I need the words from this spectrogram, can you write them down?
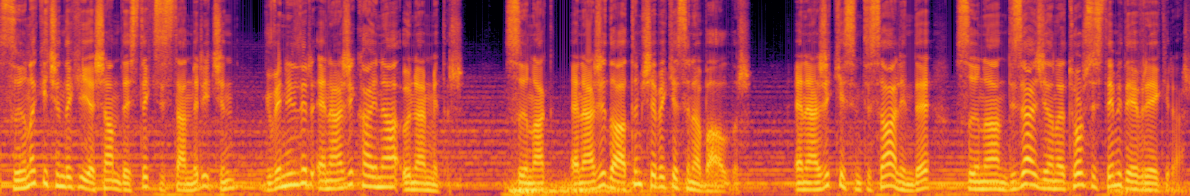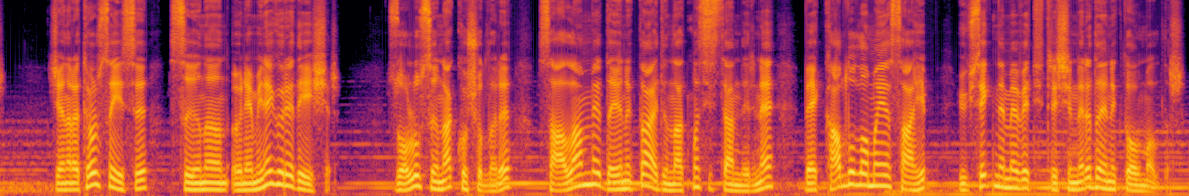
Sığınak içindeki yaşam destek sistemleri için güvenilir enerji kaynağı önemlidir. Sığınak enerji dağıtım şebekesine bağlıdır. Enerji kesintisi halinde sığınağın dizel jeneratör sistemi devreye girer. Jeneratör sayısı sığınağın önemine göre değişir. Zorlu sığınak koşulları sağlam ve dayanıklı aydınlatma sistemlerine ve kablolamaya sahip yüksek neme ve titreşimlere dayanıklı olmalıdır.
